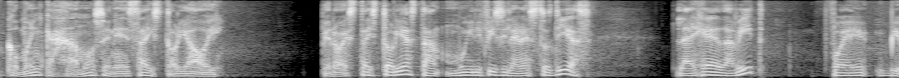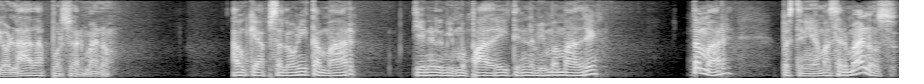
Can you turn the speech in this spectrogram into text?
cómo encajamos en esa historia hoy. Pero esta historia está muy difícil en estos días. La hija de David fue violada por su hermano. Aunque Absalón y Tamar tienen el mismo padre y tienen la misma madre, Tamar pues tenía más hermanos,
